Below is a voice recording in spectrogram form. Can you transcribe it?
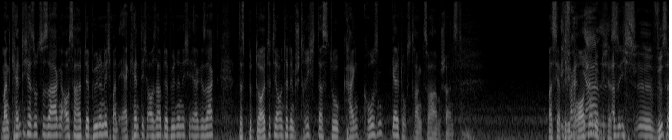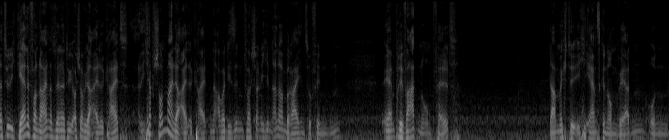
man kennt dich ja sozusagen außerhalb der Bühne nicht, man erkennt dich außerhalb der Bühne nicht, eher gesagt. Das bedeutet ja unter dem Strich, dass du keinen großen Geltungsdrang zu haben scheinst. Was ja für die fa- Branche ja, unüblich ist. Also ich äh, würde es natürlich gerne verneinen, das wäre natürlich auch schon wieder Eitelkeit. Also ich habe schon meine Eitelkeiten, aber die sind wahrscheinlich in anderen Bereichen zu finden. Eher im privaten Umfeld. Da möchte ich ernst genommen werden und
